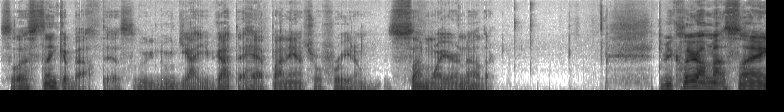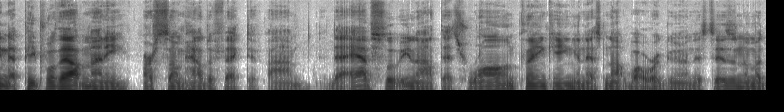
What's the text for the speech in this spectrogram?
So let's think about this. We, we got, you've got to have financial freedom some way or another. To be clear, I'm not saying that people without money are somehow defective. Um, that absolutely not. That's wrong thinking, and that's not what we're doing. This isn't a,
